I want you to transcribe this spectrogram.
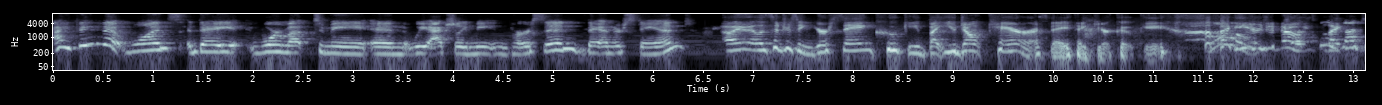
I think that once they warm up to me and we actually meet in person, they understand. I mean, it's interesting. You're saying kooky, but you don't care if they think you're kooky. No, like you know, like that's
